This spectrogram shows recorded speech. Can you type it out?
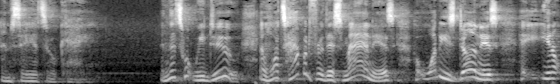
and say it's okay. And that's what we do. And what's happened for this man is what he's done is, you know,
